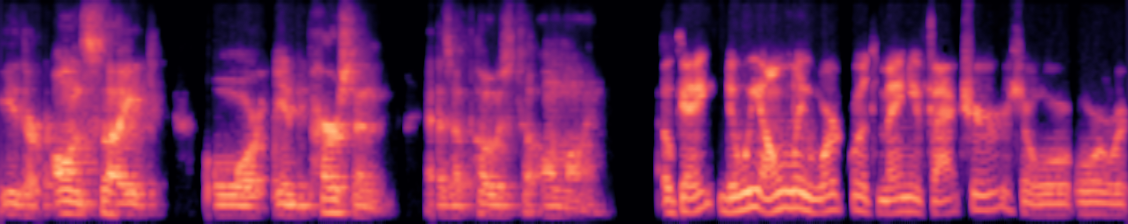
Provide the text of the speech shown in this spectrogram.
either on site or in person as opposed to online. Okay. Do we only work with manufacturers or, or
